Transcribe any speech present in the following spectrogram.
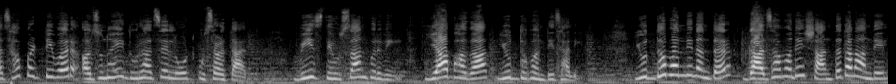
गाझा पट्टीवर अजूनही धुराचे लोट उसळतात. वीस दिवसांपूर्वी या भागात युद्धबंदी झाली. युद्धबंदीनंतर गाझामध्ये शांतता नांदेल.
